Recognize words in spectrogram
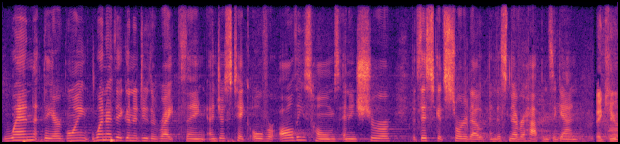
when they are going, when are they going to do the right thing and just take over all these homes and ensure that this gets sorted out and this never happens again? Thank you.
